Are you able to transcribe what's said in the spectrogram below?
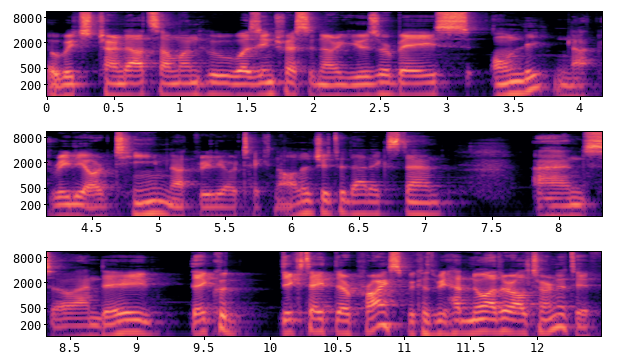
which turned out someone who was interested in our user base only, not really our team, not really our technology to that extent. And so, and they they could dictate their price because we had no other alternative.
